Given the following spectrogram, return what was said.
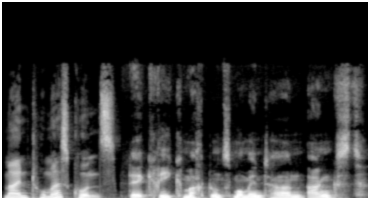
meint Thomas Kunz. Der Krieg macht uns momentan Angst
